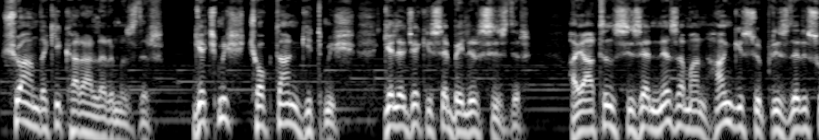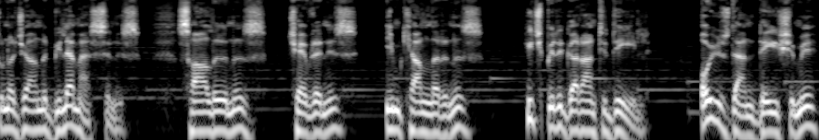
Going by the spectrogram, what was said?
şu andaki kararlarımızdır. Geçmiş çoktan gitmiş, gelecek ise belirsizdir. Hayatın size ne zaman hangi sürprizleri sunacağını bilemezsiniz. Sağlığınız, çevreniz, imkanlarınız hiçbiri garanti değil. O yüzden değişimi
